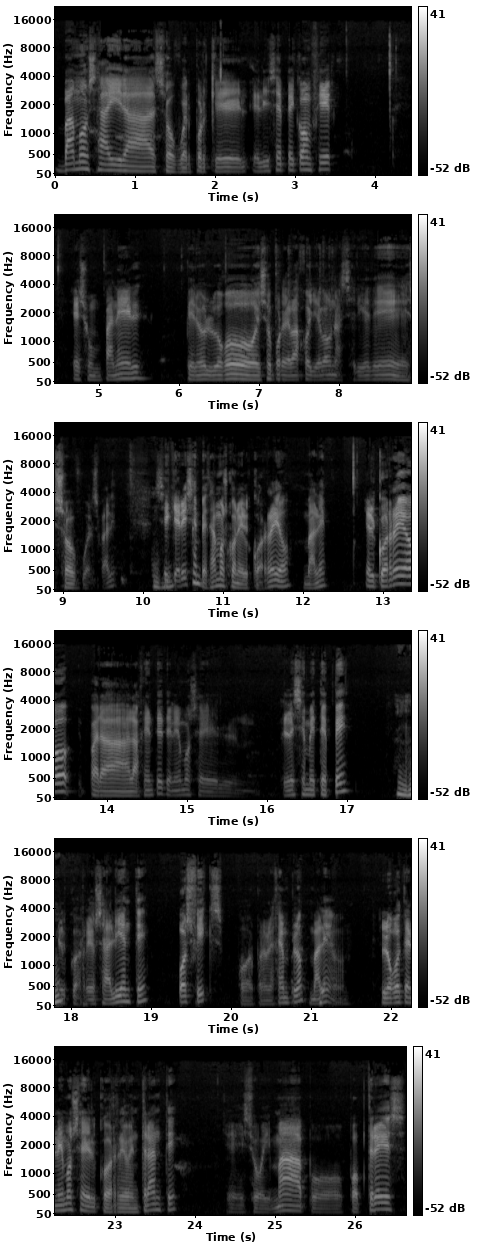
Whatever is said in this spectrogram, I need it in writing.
Vamos a ir a software porque el ISP config es un panel, pero luego eso por debajo lleva una serie de softwares, ¿vale? Si queréis empezamos con el correo, ¿vale? El correo, para la gente tenemos el, SMTP, el correo saliente, Postfix, por poner un ejemplo, ¿vale? Luego tenemos el correo entrante, que es o IMAP o POP3.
